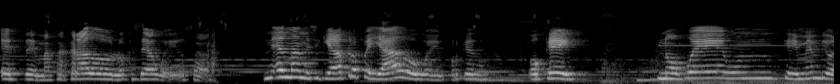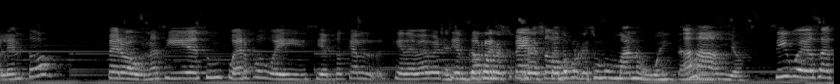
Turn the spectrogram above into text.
este, masacrado, lo que sea, güey, o sea, es más, ni siquiera atropellado, güey, porque, ok, no fue un crimen violento, pero aún así es un cuerpo, güey, y siento que, que debe haber Es cierto respeto. respeto porque es un humano, güey. Ajá. También yo. Sí, güey, o sea,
